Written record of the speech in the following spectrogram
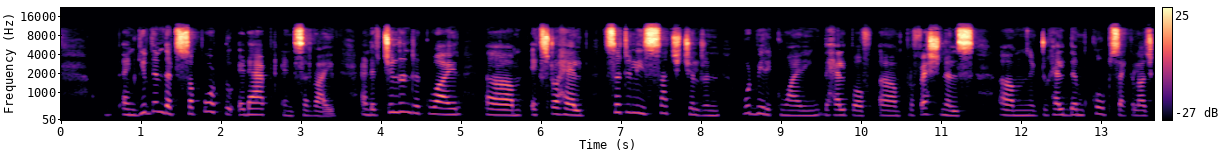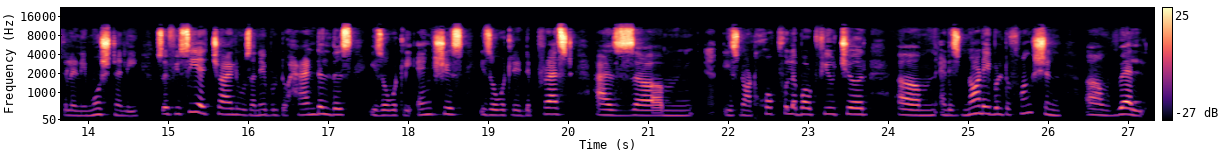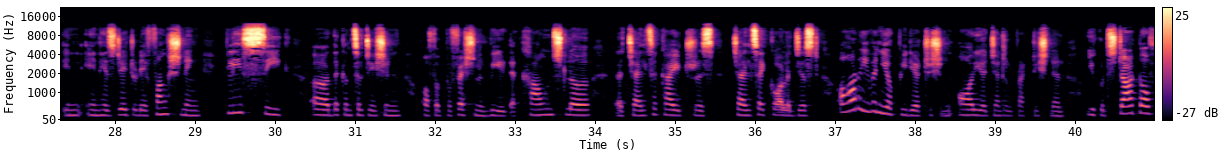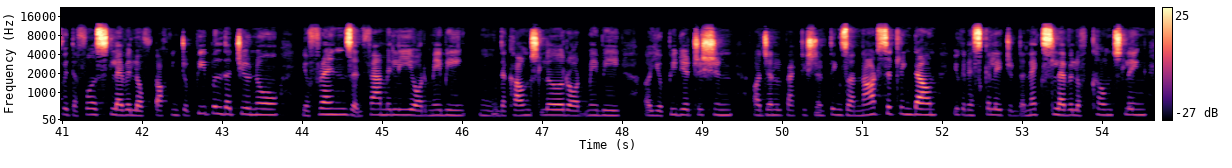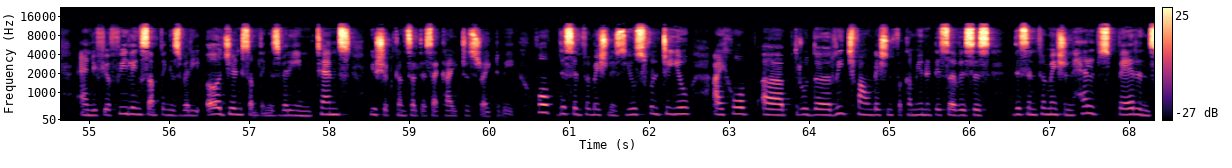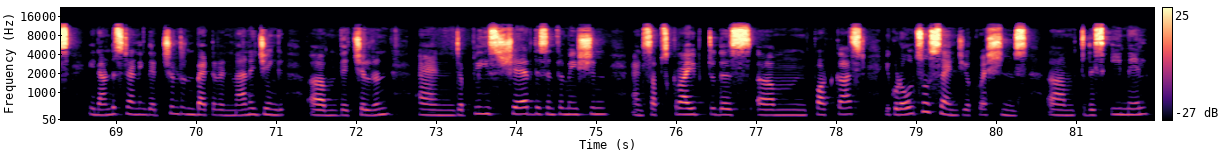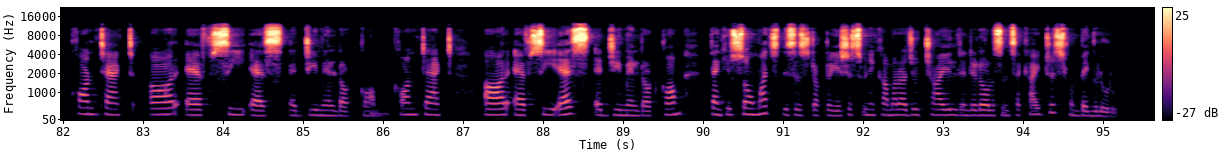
and give them that support to adapt and survive. And if children require um, extra help, certainly such children would be requiring the help of um, professionals um, to help them cope psychologically and emotionally. So, if you see a child who's unable to handle this, is overtly anxious, is overtly depressed, has um, is not hopeful about future, um, and is not able to function uh, well in in his day to day functioning, please seek uh, the consultation of a professional, be it a counselor, a child psychiatrist, child psychologist, or even your pediatrician or your general practitioner. You could start off with the first level of talking to people that you know, your friends and family, or maybe mm, the counselor, or maybe uh, your pediatrician or general practitioner. Things are not settling down. You can escalate to the next level of counseling. And if you're feeling something is very urgent, something is very intense, you should consult a psychiatrist right away. Hope this information is useful to you. I hope uh, through the Reach Foundation for Community Services, this information helps parents in understanding their children better and managing um, their children. And please share this information and subscribe to this um, podcast. You could also send your questions um, to this email contact rfcs at gmail.com. Contact rfcs at gmail.com. Thank you so much. This is Dr. Yashaswini Kamaraju, child and adolescent psychiatrist from Bengaluru.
